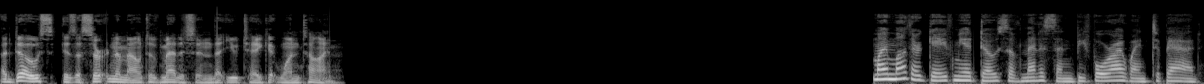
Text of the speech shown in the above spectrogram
A dose is a certain amount of medicine that you take at one time. My mother gave me a dose of medicine before I went to bed.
